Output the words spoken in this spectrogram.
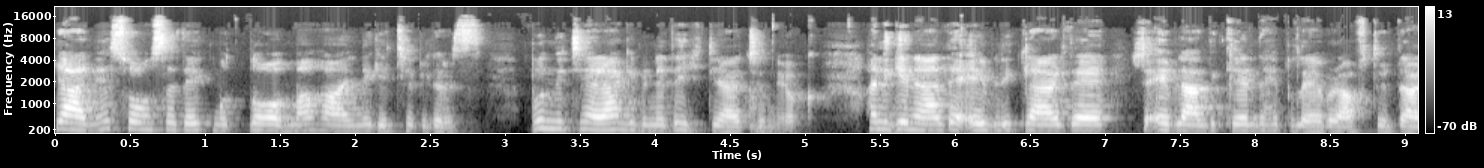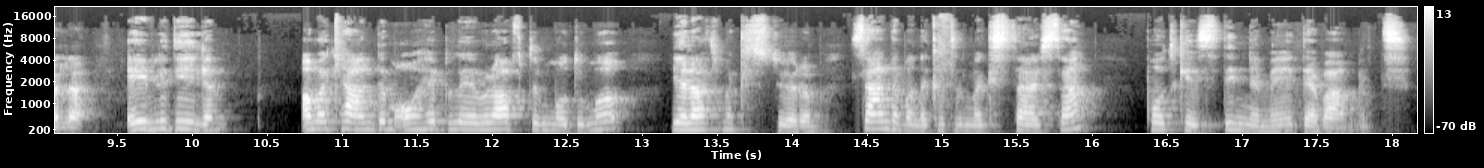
yani sonsuza dek mutlu olma haline geçebiliriz. Bunun için herhangi birine de ihtiyacın yok. Hani genelde evliliklerde işte evlendiklerinde happy ever after derler. Evli değilim ama kendim o happy ever after modumu yaratmak istiyorum. Sen de bana katılmak istersen podcast dinlemeye devam et.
